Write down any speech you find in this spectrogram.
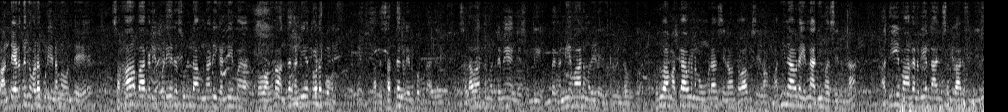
இப்போ அந்த இடத்துக்கு வரக்கூடிய நம்ம வந்து சஹாபாக்கள் எப்படி ரசூல்லா முன்னாடி கண்ணியமாக போவாங்களோ அந்த கண்ணியத்தோடு போகணும். மற்ற சத்தங்கள் எழுப்பக்கூடாது. செலவாத்து மட்டுமே அங்கே சொல்லி ரொம்ப கண்ணியமான முறையில் இருக்க வேண்டும். பொதுவாக மக்காவில் நம்ம உம்ரா செய்யலாம் தவாப்பு செய்யலாம் மதீனாவில் என்ன அதிகமாக செய்யணும்னா அதிகமாக நபியர் நாயகம் சல்லாஹ் மீது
